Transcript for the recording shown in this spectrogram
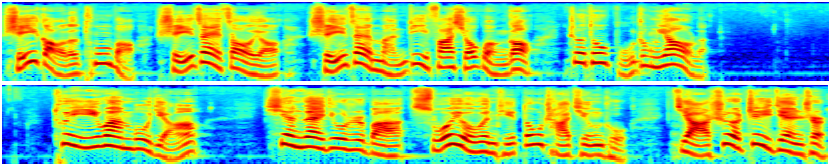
谁搞的通宝，谁在造谣，谁在满地发小广告，这都不重要了。退一万步讲，现在就是把所有问题都查清楚。假设这件事儿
